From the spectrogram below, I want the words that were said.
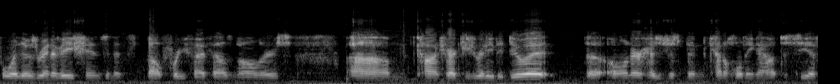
for those renovations, and it's about forty five thousand dollars. Um, contractor's ready to do it. The owner has just been kind of holding out to see if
